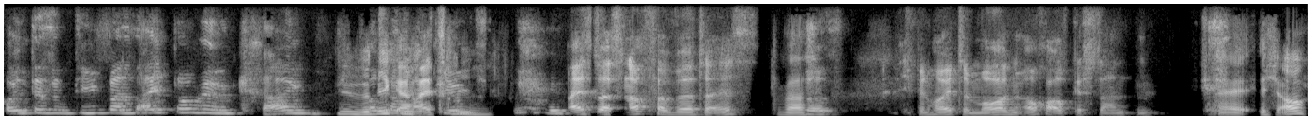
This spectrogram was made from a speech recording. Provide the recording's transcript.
heute sind die Verleitungen krank. Die sind Digga, weißt du-. Weißt du, was noch verwirrter ist? Was? Ich bin heute Morgen auch aufgestanden. Äh, ich auch.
